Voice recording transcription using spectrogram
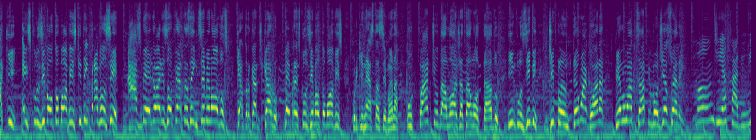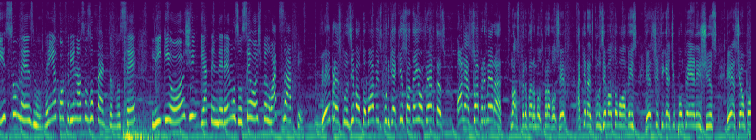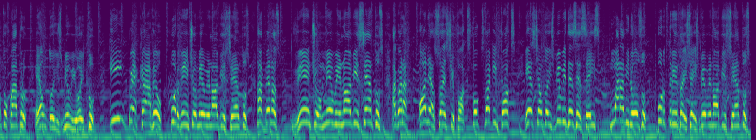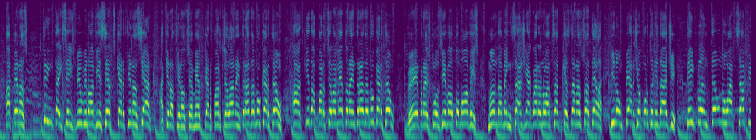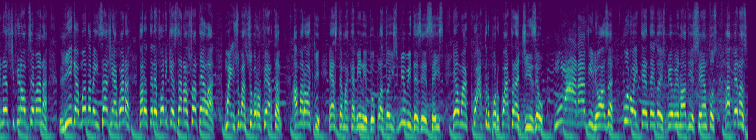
Aqui é Exclusiva Automóveis que tem para você as melhores ofertas em seminovos. Quer trocar de carro? Vem para Exclusiva Automóveis, porque nesta semana o pátio da loja tá lotado, inclusive de plantão agora pelo WhatsApp. Bom dia, Suelen. Bom dia, Fábio. Isso mesmo. Venha conferir nossas ofertas. Você ligue hoje e atenderemos você hoje pelo WhatsApp. Vem para Exclusiva Automóveis porque aqui só tem ofertas. Olha só a primeira. Nós preparamos para você aqui na Exclusiva Automóveis este Fiat Ponto LX. Este é um ponto 4, é um 2008 impecável por 21.900, apenas 21.900. Agora, olha só este Fox, Volkswagen Fox, este é um 2016 maravilhoso por 36.900, apenas 36.900. Quer financiar? Aqui na financiamento, quer parcelar a entrada no cartão. Aqui da parcelamento na entrada no cartão. Vem para Exclusiva Automóveis. Manda mensagem agora no WhatsApp que está na sua tela e não perde a oportunidade. Tem plantão no WhatsApp neste final de semana. Liga, manda mensagem agora para o telefone que está na sua tela. Mais uma super oferta. Amarok, esta é uma cabine dupla 2016. É uma 4x4 a diesel maravilhosa por 82.900. Apenas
